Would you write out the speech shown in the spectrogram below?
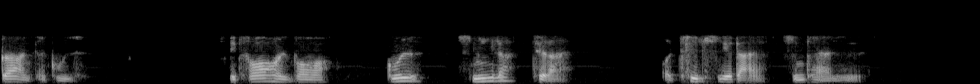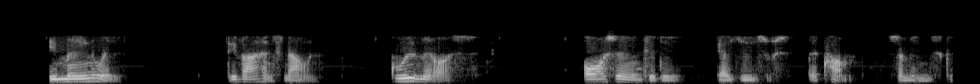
børn af Gud. Et forhold, hvor Gud smiler til dig og tilsiger dig sin kærlighed. Emmanuel, det var hans navn. Gud med os. Årsagen til det er Jesus, der kom som menneske.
